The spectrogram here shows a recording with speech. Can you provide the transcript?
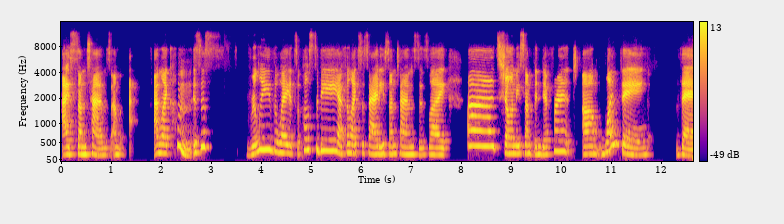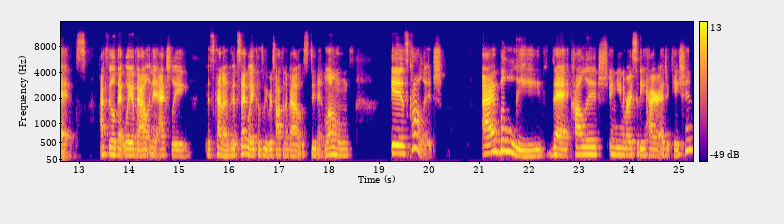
I sometimes I'm I'm like, hmm, is this really the way it's supposed to be? I feel like society sometimes is like, uh, it's showing me something different. Um, one thing that I feel that way about, and it actually is kind of a good segue because we were talking about student loans, is college. I believe that college and university higher education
